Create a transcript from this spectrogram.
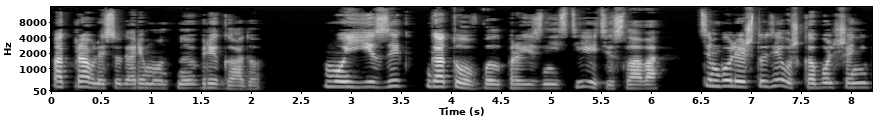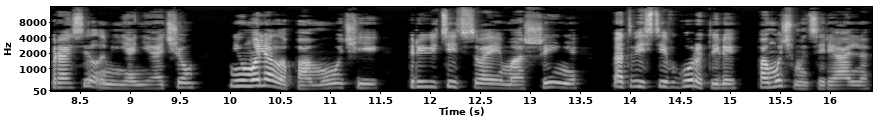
отправлю сюда ремонтную бригаду. Мой язык готов был произнести эти слова, тем более, что девушка больше не просила меня ни о чем, не умоляла помочь ей, приютить в своей машине, отвезти в город или помочь материально.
